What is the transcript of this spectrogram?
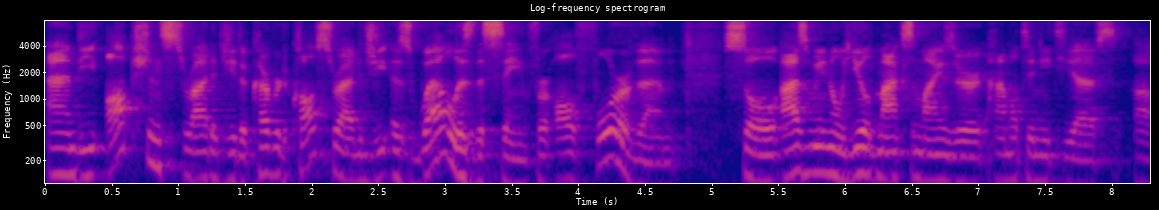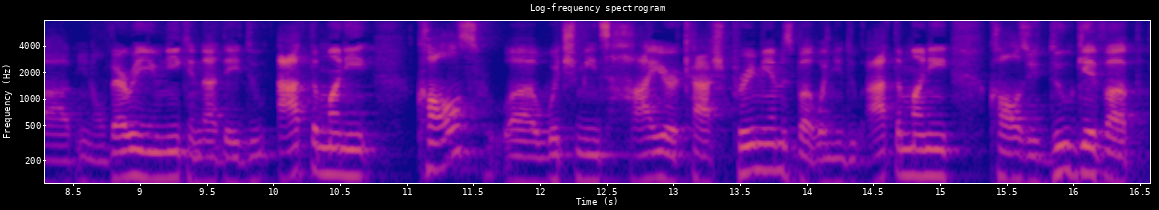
And the option strategy, the covered call strategy as well is the same for all four of them. So as we know, yield maximizer, Hamilton ETFs, uh, you know, very unique in that they do at the money calls, uh, which means higher cash premiums. But when you do at the money calls, you do give up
